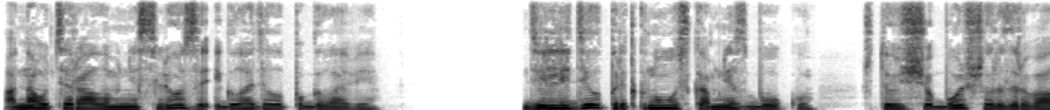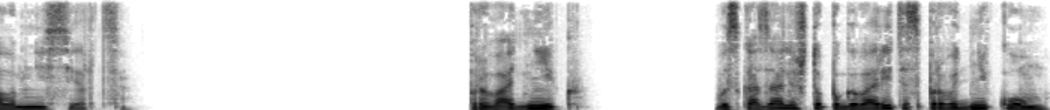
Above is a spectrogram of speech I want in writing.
Она утирала мне слезы и гладила по голове. Диллидил приткнулась ко мне сбоку, что еще больше разрывало мне сердце. «Проводник. Вы сказали, что поговорите с проводником.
